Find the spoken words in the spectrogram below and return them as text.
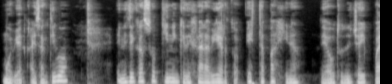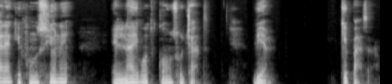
Muy bien, ahí se activó. En este caso tienen que dejar abierto esta página de AutoDJ para que funcione el Nightbot con su chat. Bien, ¿qué pasa?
